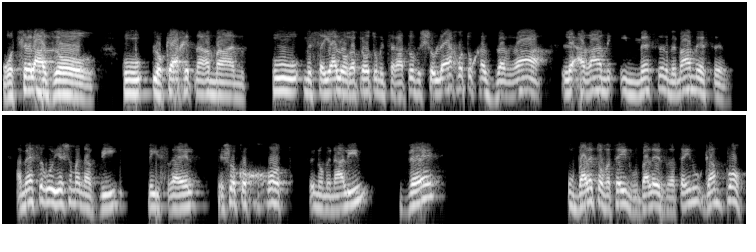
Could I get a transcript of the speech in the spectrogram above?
רוצה לעזור, הוא לוקח את נעמן, הוא מסייע לו לרפא אותו מצרתו ושולח אותו חזרה לארם עם מסר, ומה המסר? המסר הוא, יש שם נביא בישראל, יש לו כוחות פנומנליים, הוא בא לטובתנו, הוא בא לעזרתנו, גם פה.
